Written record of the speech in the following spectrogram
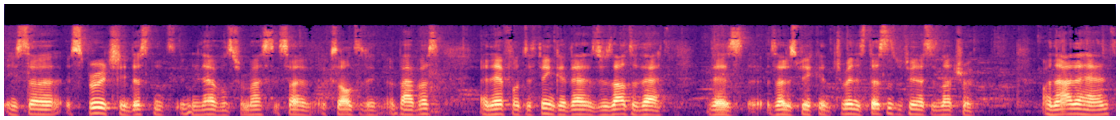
He's so spiritually distant in levels from us, so exalted above us, and therefore to think that as a result of that, there's, so to speak, a tremendous distance between us is not true. On the other hand,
